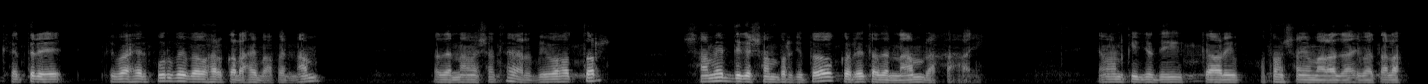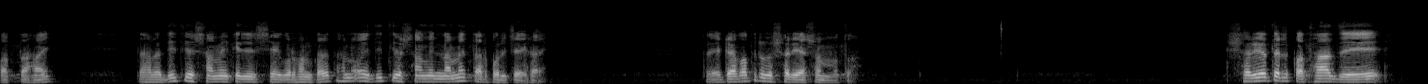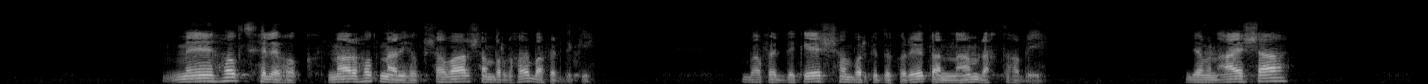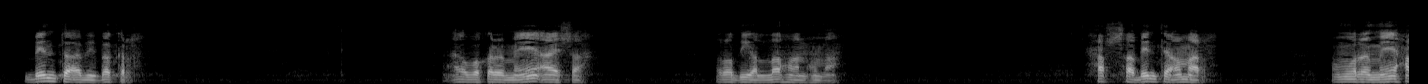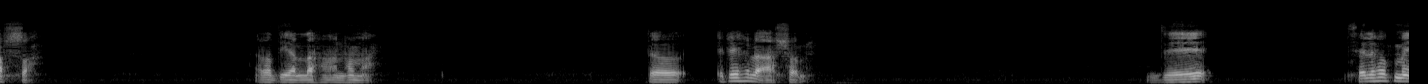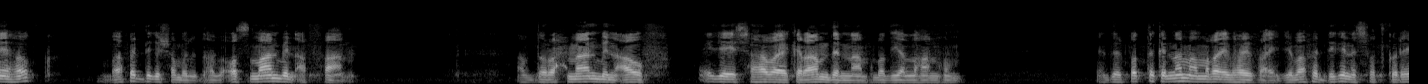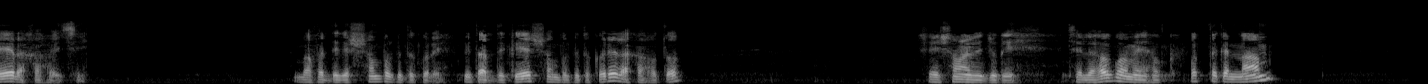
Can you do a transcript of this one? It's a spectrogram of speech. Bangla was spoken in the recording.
ক্ষেত্রে বিবাহের পূর্বে ব্যবহার করা হয় বাপের নাম, তাদের নামের সাথে, আর বিবাহোত্তর স্বামীর দিকে সম্পর্কিত করে তাদের নাম রাখা হয়। এমনকি যদি কারি প্রথম স্বামী মারা যায় বা তালাক প্রাপ্ত হয়, তাহলে দ্বিতীয় স্বামীকে যদি সে গ্রহণ করে, তখন ওই দ্বিতীয় স্বামীর নামে তার পরিচয় হয়। তো এটা কতটুকু সরিয়া সম্মত শরীয়তের কথা যে, মেয়ে হোক, ছেলে হোক, নর হোক, নারী হোক, সবার সম্পর্ক হয় বাপের দিকে। বাপের দিকে সম্পর্কিত করে তার নাম রাখতে হবে। যেমন আয়েশা বিন্ত আবি বকর। আবু মেয়ে আয়েশা রদি আল্লাহ আনহুমা। হাফসা বিনতে আমার উমরের মেয়ে হাফসা রদি আল্লাহ আনহমা। তো এটাই হলো আসল। যে ছেলে হোক, মেয়ে হোক, বাপের দিকে সম্পর্কিত হবে। ওসমান বিন আফান আব্দুর রহমান বিন আউফ, এই যে সাহাবা একরামদের নাম রদি আল্লাহ আনহুম, এদের প্রত্যেকের নাম আমরা এভাবে পাই যে বাপের দিকে নিষ্পত করে রাখা হয়েছে। বাপের দিকে সম্পর্কিত করে, পিতার দিকে সম্পর্কিত করে রাখা হতো। সেই সময়ের যুগে ছেলে হোক বা মেয়ে হোক, প্রত্যেকের নাম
